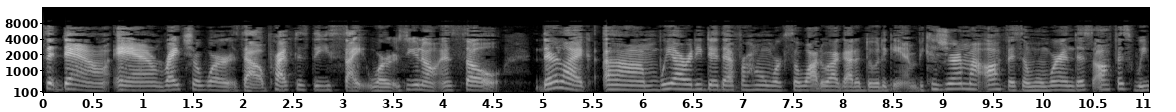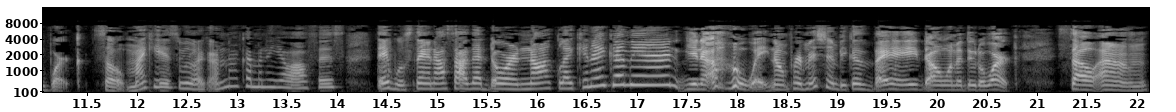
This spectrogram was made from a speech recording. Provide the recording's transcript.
Sit down and write your words out. Practice these sight words, you know. And so they're like, um, we already did that for homework, so why do I got to do it again? Because you're in my office, and when we're in this office, we work. So my kids were like, I'm not coming in your office. They will stand outside that door and knock, like, can I come in? You know, waiting on permission because they don't want to do the work. So, um,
